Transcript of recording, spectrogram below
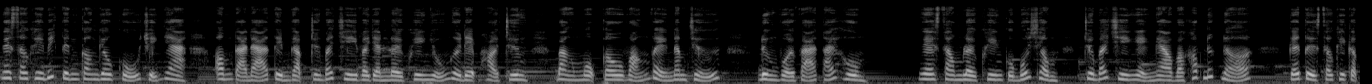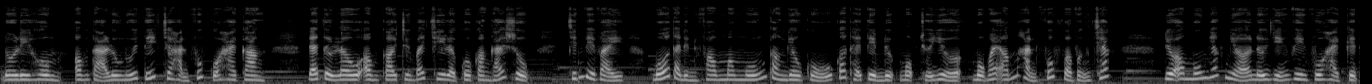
Ngay sau khi biết tin con dâu cũ chuyển nhà, ông Tạ đã tìm gặp Trương Bá Chi và dành lời khuyên nhủ người đẹp họ Trương bằng một câu võng vẹn năm chữ, đừng vội vã tái hôn. Nghe xong lời khuyên của bố chồng, Trương Bá Chi nghẹn ngào và khóc nức nở. Kể từ sau khi cặp đôi ly hôn, ông Tạ luôn nuối tiếc cho hạnh phúc của hai con. Đã từ lâu, ông coi Trương Bá Chi là cô con gái ruột. Chính vì vậy, bố Tạ Đình Phong mong muốn con dâu cũ có thể tìm được một chỗ dựa, một mái ấm hạnh phúc và vững chắc. Điều ông muốn nhắc nhở nữ diễn viên vua hài kịch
